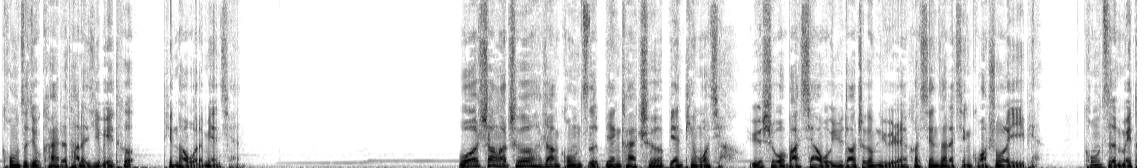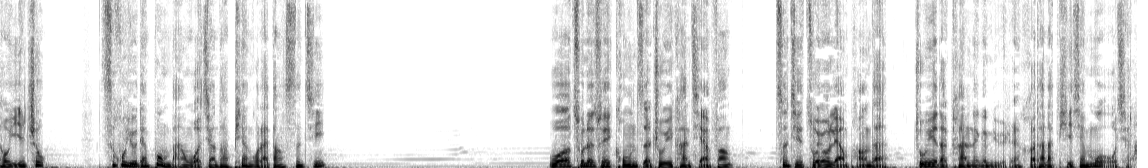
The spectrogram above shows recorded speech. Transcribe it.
孔子就开着他的伊维特停到我的面前。我上了车，让孔子边开车边听我讲。于是我把下午遇到这个女人和现在的情况说了一遍。孔子眉头一皱，似乎有点不满我将他骗过来当司机。我催了催孔子注意看前方，自己左右两旁的注意的看那个女人和她的提线木偶起来。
